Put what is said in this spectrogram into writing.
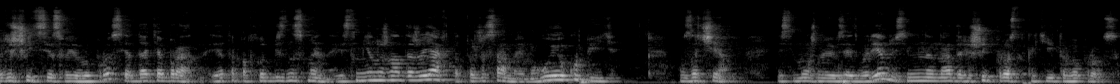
решить все свои вопросы и отдать обратно. И это подход бизнесмена. Если мне нужна даже яхта, то же самое. Я могу ее купить. Но зачем? Если можно ее взять в аренду, если именно надо решить просто какие-то вопросы.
